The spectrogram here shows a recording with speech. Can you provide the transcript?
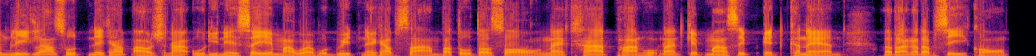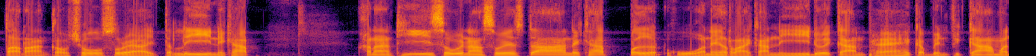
มลีกล่าสุดนะครับเอาชนะอูดิเนเซ่มาแบบบุดวิดนะครับ3ประตูต่อ2นะครับผ่าน 6 นัดเก็บมา 11 คะแนนรังอันดับ 4 ของตารางเกาโชสเรียอิตาลีนะครับ ขณะที่โซเวนาโซเอสดานะครับเปิดหัวในรายการนี้ด้วยการแพ้ให้กับเบนฟิก้ามา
